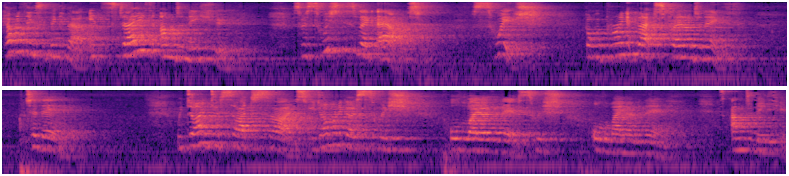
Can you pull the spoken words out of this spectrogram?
A couple of things to think about. It stays underneath you. So we swish this leg out, swish, but we bring it back straight underneath to there. Don't do side to side, so you don't want to go swish all the way over there, swish all the way over there. It's underneath you.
